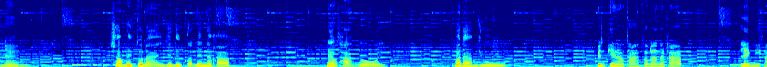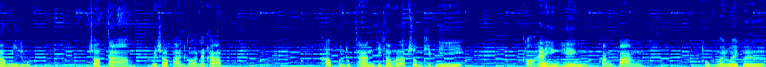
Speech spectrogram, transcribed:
601 ชอบเลขตัวไหนอย่าลืมตัดเล่นนะครับ แนวทางโดย มาดามยู เป็นเพียงแนวทางเท่านั้นนะครับ เลขมีเข้ามีหลุด ชอบตามไม่ชอบผ่านก่อนนะครับ ขอบคุณทุกท่านที่เข้ามารับชมคลิปนี้ ขอให้เฮงๆ ปังๆ ถูกหวยรวยเบอร์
